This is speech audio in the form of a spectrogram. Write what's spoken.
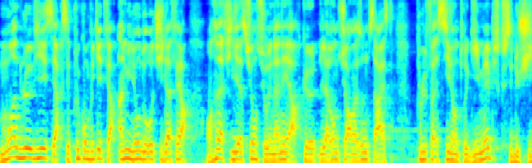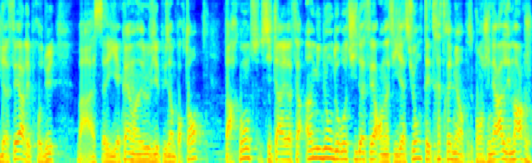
moins de levier, c'est-à-dire que c'est plus compliqué de faire un million d'euros de chiffre d'affaires en affiliation sur une année, alors que la vente sur Amazon, ça reste plus facile entre guillemets, puisque c'est du chiffre d'affaires, les produits, bah, il y a quand même un levier plus important. Par contre, si tu arrives à faire un million d'euros de chiffre d'affaires en affiliation, tu es très très bien, parce qu'en général, les marges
